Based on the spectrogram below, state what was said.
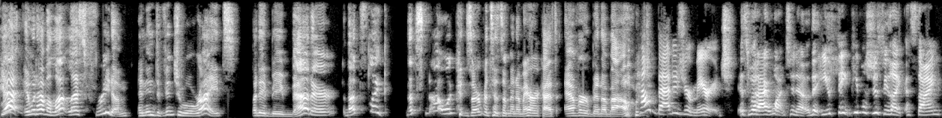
yeah, it would have a lot less freedom and individual rights, but it'd be better? That's like, that's not what conservatism in America has ever been about. How bad is your marriage? Is what I want to know. That you think people should just be like assign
